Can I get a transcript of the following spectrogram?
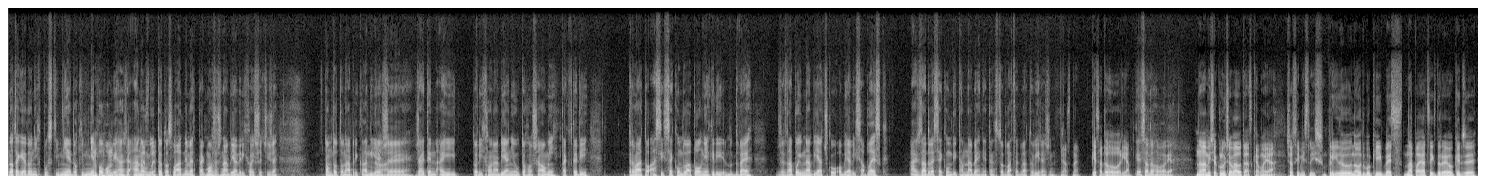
no tak ja do nich pustím. Nie, dokým nepovolia, že áno, my toto zvládneme, tak môžeš nabíjať rýchlejšie. Čiže tomto to napríklad no. je, že, že aj, ten, aj to rýchlo nabíjanie u toho Xiaomi, tak vtedy trvá to asi sekundu a pol, niekedy dve, že zapojím nabíjačku, objaví sa blesk a až za dve sekundy tam nabehne ten 120 W režim. Jasné, keď sa dohovoria. Keď sa dohovoria. No a Mišo, kľúčová otázka moja. Čo si myslíš? Prídu notebooky bez napájacích zdrojov, keďže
